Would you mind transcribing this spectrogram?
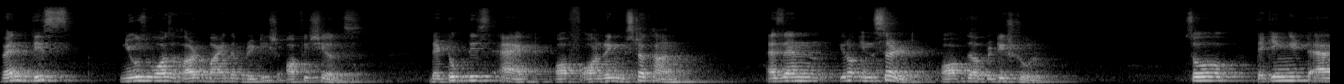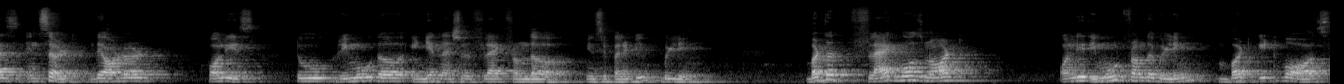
when this news was heard by the British officials, they took this act of honoring Mr. Khan as an you know insult of the British rule. So taking it as insult, they ordered police to remove the Indian national flag from the municipality building. But the flag was not only removed from the building, but it was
